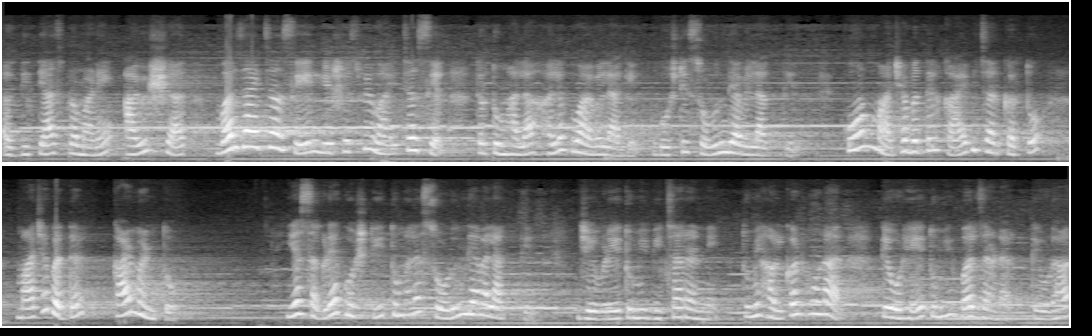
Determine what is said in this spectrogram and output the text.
अगदी त्याचप्रमाणे आयुष्यात वर जायचं असेल यशस्वी व्हायचं असेल तर तुम्हाला हलक व्हावे लागेल गोष्टी सोडून द्यावे लागतील. कोण माझ्याबद्दल काय विचार करतो? माझ्याबद्दल काय म्हणतो? या सगळ्या गोष्टी तुम्हाला सोडून द्याव्या लागतील. जेवढे तुम्ही विचारांनी तुम्ही हलकट होणार तेवढे तुम्ही वर जाणार. तेवढा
